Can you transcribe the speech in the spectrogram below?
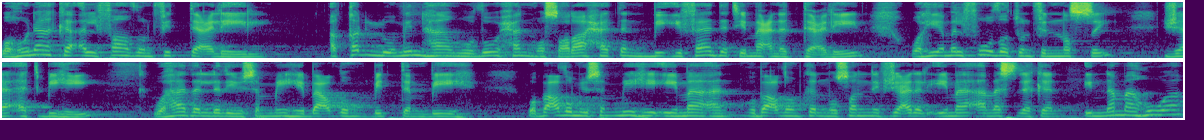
وهناك ألفاظ في التعليل أقل منها وضوحا وصراحه بإفادة معنى التعليل وهي ملفوظة في النص جاءت به وهذا الذي يسميه بعضهم بالتنبيه وبعضهم يسميه ايماء وبعضهم كالمصنف جعل الإيماء مسلكا. إنما هو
